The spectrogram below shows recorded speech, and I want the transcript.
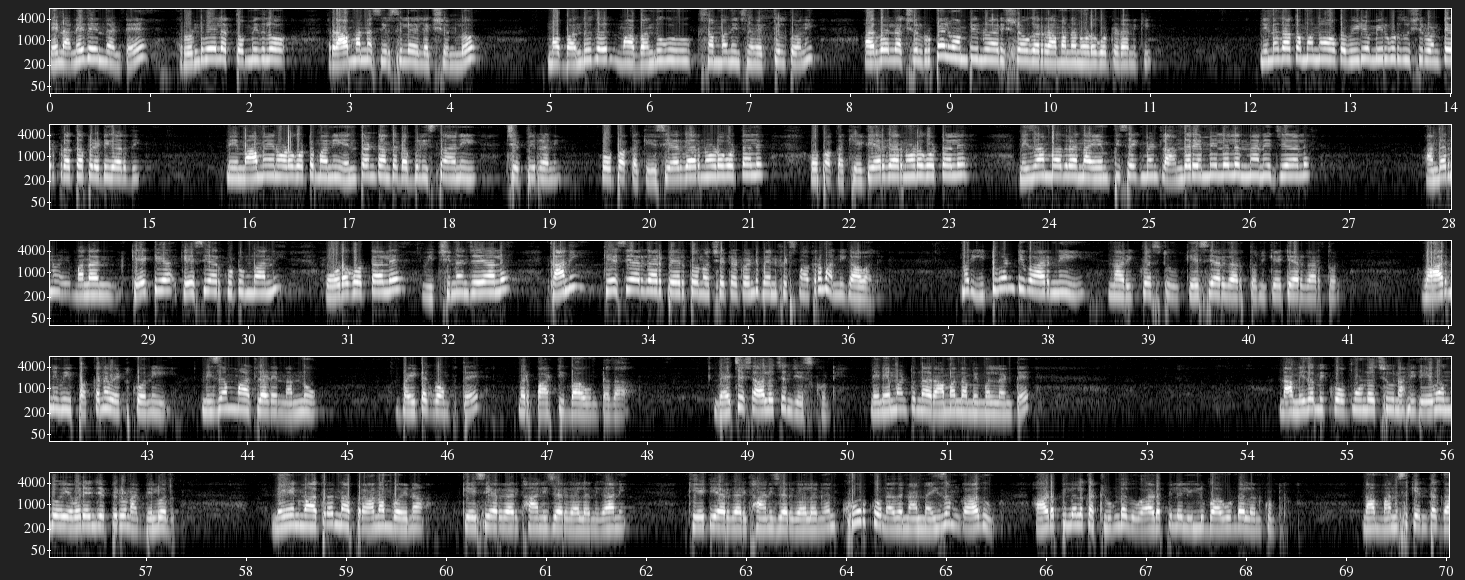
నేను అనేది ఏంటంటే రెండు వేల తొమ్మిదిలో రామన్న సిరిసిల్ల ఎలక్షన్లో మా బంధువు మా బంధువుకు సంబంధించిన వ్యక్తులతోని అరవై లక్షల రూపాయలు పంపిన హరీష్ రావు గారు రామన్నను ఓడగొట్టడానికి. నిన్నగాక మొన్న ఒక వీడియో మీరు కూడా చూసిరు ఒంటేరు ప్రతాప్ రెడ్డి గారిది. మీ మామయ్యను ఓడగొట్టమని ఎంత అంటే అంత డబ్బులు ఇస్తా అని చెప్పిర్రని. ఓ పక్క కేసీఆర్ గారిని ఓడగొట్టాలి ఓ పక్క కేటీఆర్ గారిని ఓడగొట్టాలి. నిజామాబాద్లో నా ఎంపీ సెగ్మెంట్లో అందరు ఎమ్మెల్యేలను మేనేజ్ చేయాలి. అందరిని మన కేటీఆర్ కేసీఆర్ కుటుంబాన్ని ఓడగొట్టాలి విచ్ఛిన్నం చేయాలి. కానీ కేసీఆర్ గారి పేరుతో వచ్చేటటువంటి బెనిఫిట్స్ మాత్రం అన్నీ కావాలి. మరి ఇటువంటి వారిని నా రిక్వెస్ట్ కేసీఆర్ గారితో కేటీఆర్ గారితో వారిని మీ పక్కన పెట్టుకొని నిజం మాట్లాడే నన్ను బయటకు పంపితే మరి పార్టీ బాగుంటుందా? దయచేసి ఆలోచన చేసుకోండి. నేనేమంటున్నా రామన్న మిమ్మల్ని అంటే నా మీద మీకు కోపం ఉండొచ్చు నా మీద ఏముందో ఎవరేం చెప్పారో నాకు తెలియదు. నేను మాత్రం నా ప్రాణం పోయినా కేసీఆర్ గారికి హాని జరగాలని కానీ కేటీఆర్ గారికి హాని జరగాలని కానీ కోరుకోను. అది నా నైజం కాదు. ఆడపిల్లలకు అట్లా ఉండదు ఆడపిల్లలు ఇల్లు బాగుండాలనుకుంటారు. నా మనసుకి ఎంత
